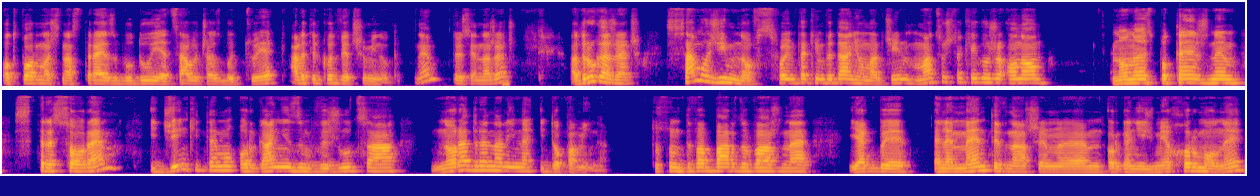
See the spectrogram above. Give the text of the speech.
odporność na stres buduje cały czas bodźcuje, ale tylko 2-3 minuty. Nie? To jest jedna rzecz. A druga rzecz, samo zimno w swoim takim wydaniu, Marcin, ma coś takiego, że ono, no ono jest potężnym stresorem i dzięki temu organizm wyrzuca noradrenalinę i dopaminę. To są dwa bardzo ważne jakby elementy w naszym organizmie, hormony,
